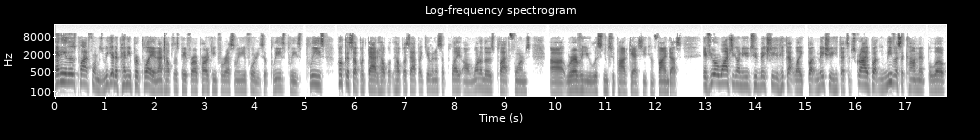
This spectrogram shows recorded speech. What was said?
Any of those platforms, we get a penny per play, and that helps us pay for our parking for WrestleMania 40. So please, please, please hook us up with that. Help help us out by giving us a play on one of those platforms. Uh, wherever you listen to podcasts, you can find us. If you are watching on YouTube, make sure you hit that like button. Make sure you hit that subscribe button. Leave us a comment below.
